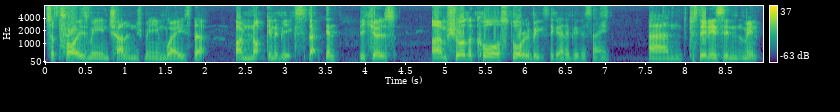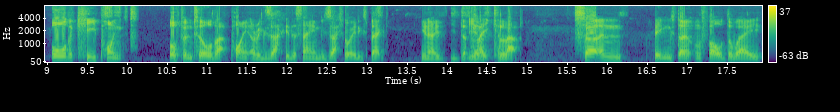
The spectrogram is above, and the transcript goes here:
surprise me and challenge me in ways that I'm not going to be expecting because I'm sure the core story beats are going to be the same. And because it is in, I mean, all the key points up until that point are exactly the same, exactly what you'd expect. You know, the Yeah. plate collapse. Certain things don't unfold the way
